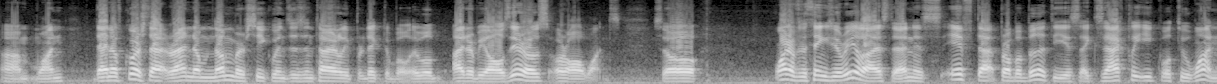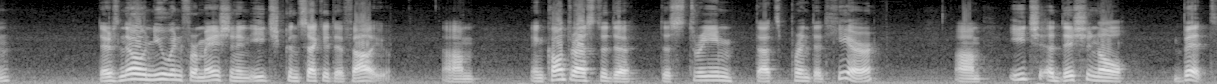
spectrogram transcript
um, 1, then of course that random number sequence is entirely predictable. It will either be all zeros or all ones. So one of the things you realize then is if that probability is exactly equal to 1, there's no new information in each consecutive value. Um, in contrast to the, the stream that's printed here, um, each additional bit,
